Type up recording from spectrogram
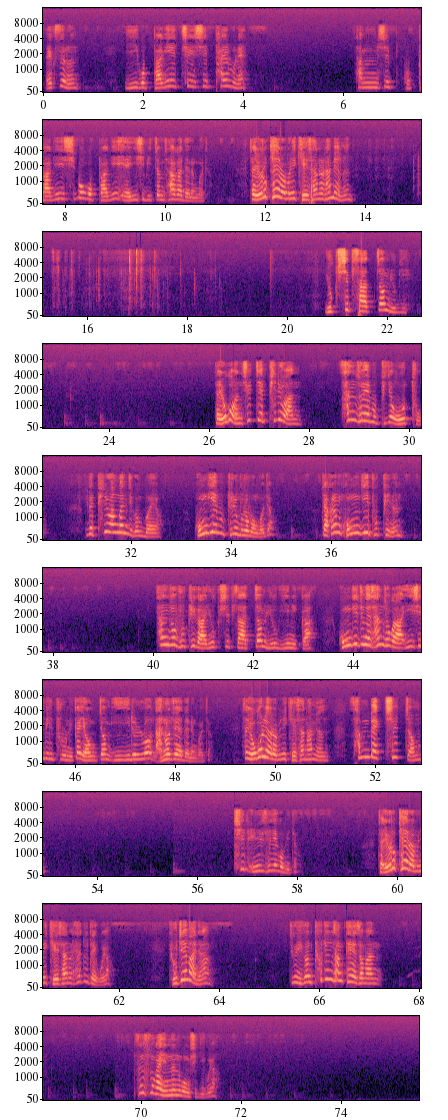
x는 2 곱하기 78분의 30 곱하기 15 곱하기 22.4가 되는 거죠. 자, 이렇게 여러분이 계산을 하면은 64.62. 자, 요건 실제 필요한 산소의 부피죠, O2. 근데 필요한 건 지금 뭐예요? 공기의 부피를 물어본 거죠. 자, 그럼 공기 부피는 산소 부피가 64.62니까 공기 중에 산소가 21%니까 0.21로 나눠줘야 되는 거죠. 그래서 요걸 여러분이 계산하면 307.71 세제곱이죠. 자, 이렇게 여러분이 계산을 해도 되고요. 교재 마냥 지금 이건 표준 상태에서만 쓸 수가 있는 공식이고요.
